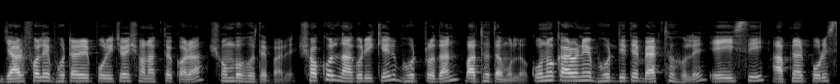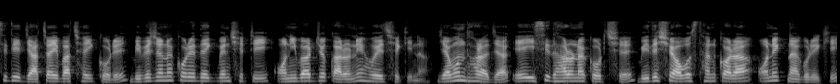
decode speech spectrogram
যার ফলে ভোটারের পরিচয় শনাক্ত করা সম্ভব হতে পারে। সকল নাগরিকের ভোট প্রদান বাধ্যতামূলক। কোনো কারণে ভোট দিতে ব্যর্থ হলে এইসি আপনার পরিস্থিতি যাচাই বাছাই করে বিবেচনা করে দেখবেন সেটি অনিবার্য কারণে হয়েছে কিনা যেমন ধরা যাক এইসি ধারণা করছে বিদেশে অবস্থান করা অনেক নাগরিকই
